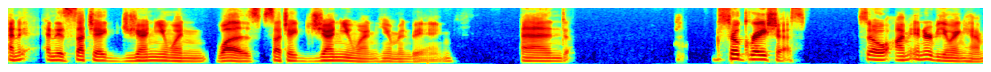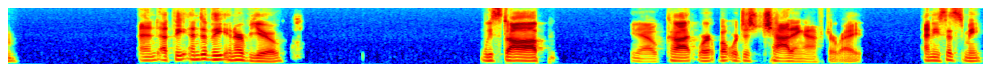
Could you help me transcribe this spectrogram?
and and is such a genuine was such a genuine human being. And so gracious. So i'm interviewing him. And at the end of the interview we stop you know cut we're, but we're just chatting after right? And he says to me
